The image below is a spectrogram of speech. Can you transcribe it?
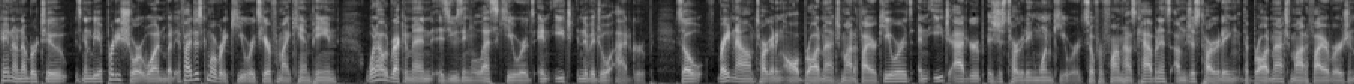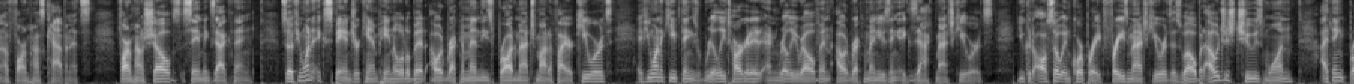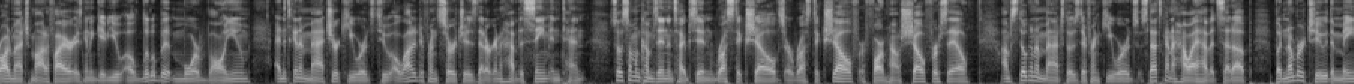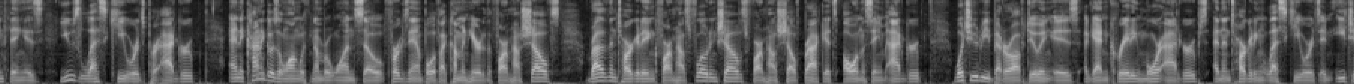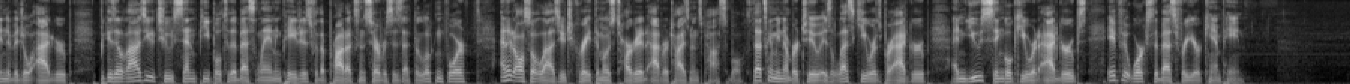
Okay, now number two is going to be a pretty short one, but if I just come over to keywords here for my campaign, what I would recommend is using less keywords in each individual ad group. So right now I'm targeting all broad match modifier keywords and each ad group is just targeting one keyword. So for farmhouse cabinets, I'm just targeting the broad match modifier version of farmhouse cabinets. Farmhouse shelves, same exact thing. So if you want to expand your campaign a little bit, I would recommend these broad match modifier keywords. If you want to keep things really targeted and really relevant, I would recommend using exact match keywords. You could also incorporate phrase match keywords as well, but I would just choose one. I think broad match modifier is going to give you a little bit more volume and it's going to match your keywords to a lot of different searches that are going to have the same intent. So if someone comes in and types in rustic shelves or rustic shelf or farmhouse shelf for sale, I'm still going to match those different keywords. So that's kind of how I have it set up. But number two, the main thing is use less keywords per ad group. And it kind of goes along with number one. So for example, if I come in here to the farmhouse shelves, rather than targeting farmhouse floating shelves, farmhouse shelf brackets, all in the same ad group, what you'd be better off doing is again creating more ad groups and then targeting less keywords in each individual ad group because it allows you to send people to the best landing pages for the products and services that they're looking for and it also allows you to create the most targeted advertisements possible. So that's going to be number 2 is less keywords per ad group and use single keyword ad groups if it works the best for your campaign.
